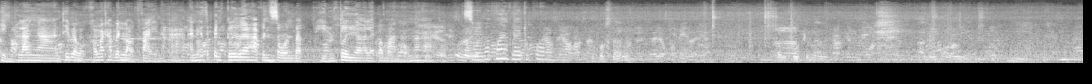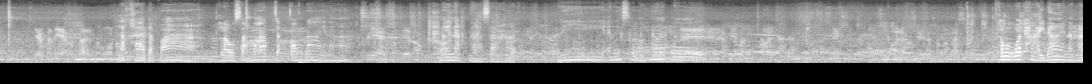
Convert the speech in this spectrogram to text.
หินพลังงานที่แบบว่าเขามาทำเป็นหลอดไฟนะคะ อันนี้ก็จะเป็นเกลือค่ะ เป็นโซนแบบหินเกลืออะไรประมาณนั้นนะคะ สวยมาก ๆ เลยทุกคน ราคาแบบว่าเราสามารถจับต้องได้นะคะ ไม่หนักหนาสาหัส นี่ อันนี้สวยมาก ๆ เลย เขาบอกว่าถ่ายได้นะคะ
